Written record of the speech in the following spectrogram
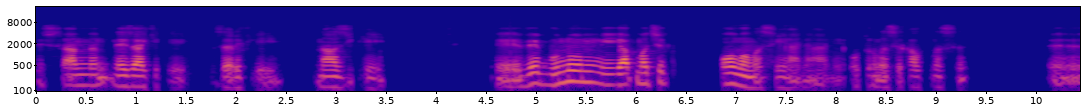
Esra'nın nezaketi, zarifliği, nazikliği e, ve bunun yapmacık olmaması yani hani oturması kalkması e,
